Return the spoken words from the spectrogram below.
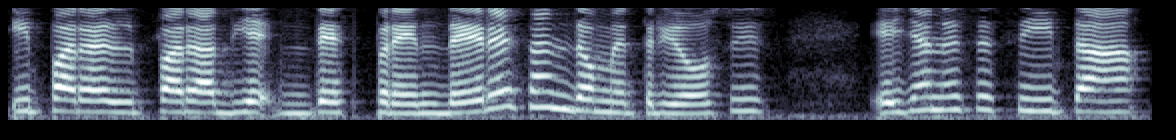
Y para, el, para desprender esa endometriosis, ella necesita,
